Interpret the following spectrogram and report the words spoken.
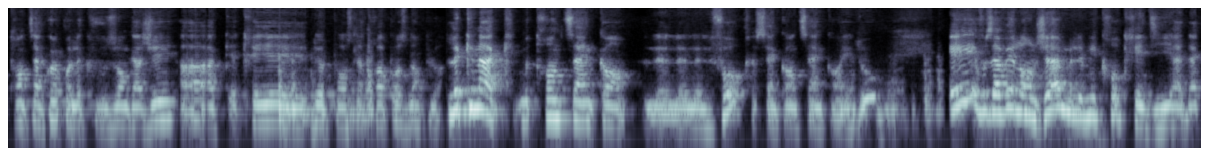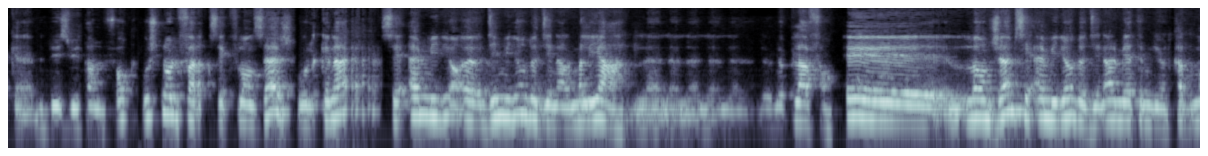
35 ans pour que vous vous engagez à créer deux postes, trois postes d'emploi. Le CNAC, 35 ans, le, le, le, 55 ans et et vous avez l'engem, le microcrédit, avec 18 ans le FOC. Où le farc, c'est que l'ensage, ou le c'est 1 million, 10 millions de dinars, milliard, le, le, le, le plafond. Et l'engem, c'est 1 million de dinars, 100 millions. Quand on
